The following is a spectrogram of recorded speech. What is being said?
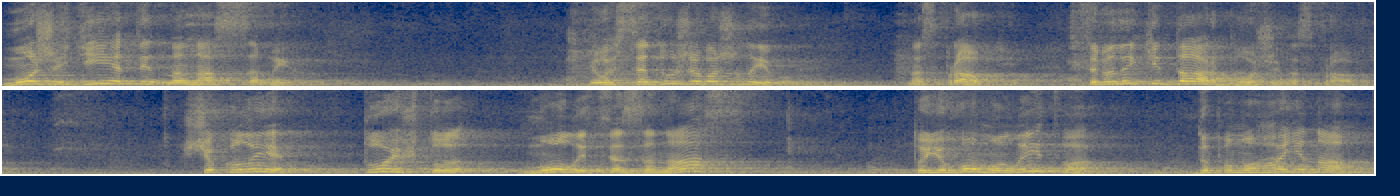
може діяти на нас самих. І ось це дуже важливо насправді. Це великий дар Божий насправді. Що коли той, хто молиться за нас, то його молитва допомагає нам.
